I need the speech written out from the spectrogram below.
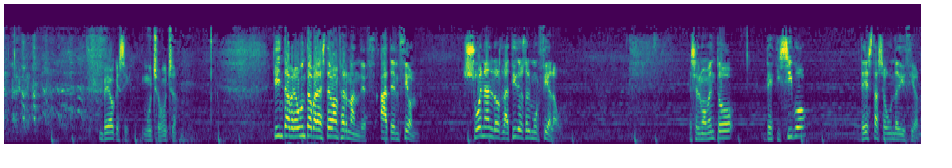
Veo que sí. Mucho, mucho. Quinta pregunta para Esteban Fernández. Atención. Suenan los latidos del murciélago. Es el momento decisivo de esta segunda edición.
